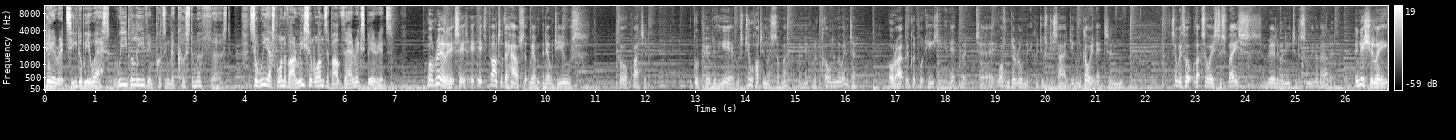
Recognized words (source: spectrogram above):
Here at TWS, we believe in putting the customer first. So we asked one of our recent ones about their experience. Well, really, it's, it's part of the house that we haven't been able to use for quite a good period of the year. It was too hot in the summer and it was cold in the winter. All right, we could put heating in it, but uh, it wasn't a room that you could just decide you're going to go in it. And so we thought, well, that's a waste of space. So really, we need to do something about it. Initially,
